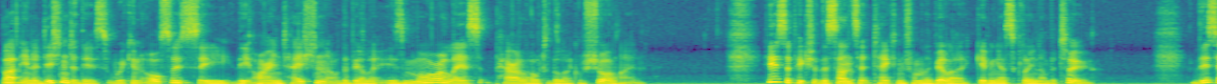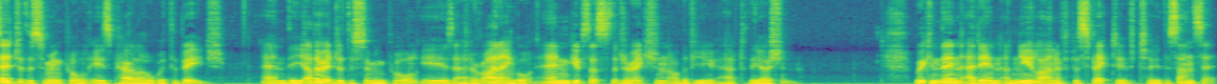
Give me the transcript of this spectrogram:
But in addition to this, we can also see the orientation of the villa is more or less parallel to the local shoreline. Here's a picture of the sunset taken from the villa, giving us clue number two. This edge of the swimming pool is parallel with the beach and the other edge of the swimming pool is at a right angle and gives us the direction of the view out to the ocean. We can then add in a new line of perspective to the sunset.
